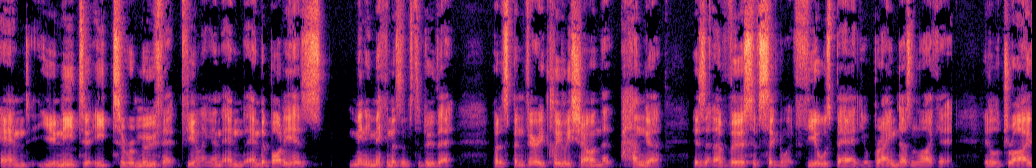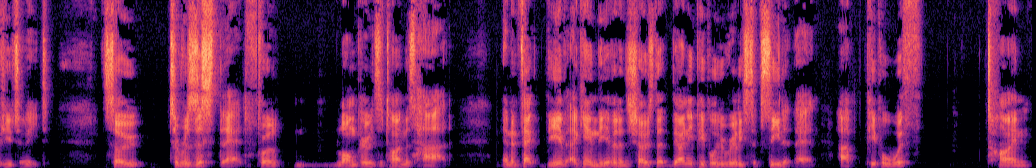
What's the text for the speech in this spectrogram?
and you need to eat to remove that feeling. And, and, and the body has many mechanisms to do that. But it's been very clearly shown that hunger is an aversive signal. It feels bad. Your brain doesn't like it. It'll drive you to eat. So to resist that for long periods of time is hard. And in fact, the, again, the evidence shows that the only people who really succeed at that are people with time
